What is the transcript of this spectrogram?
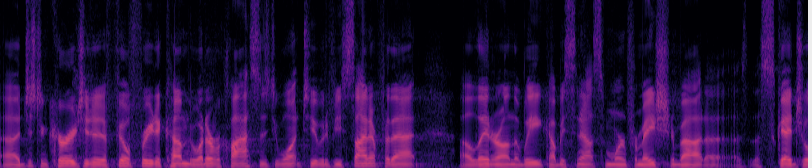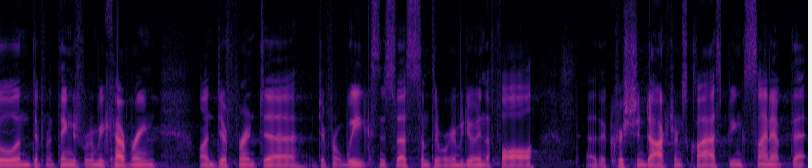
Uh, just encourage you to feel free to come to whatever classes you want to, but if you sign up for that, uh, later on the week, I'll be sending out some more information about uh, the schedule and different things we're going to be covering on different, uh, different weeks. And so that's something we're going to be doing in the fall. Uh, the Christian Doctrines class, being signed up that,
